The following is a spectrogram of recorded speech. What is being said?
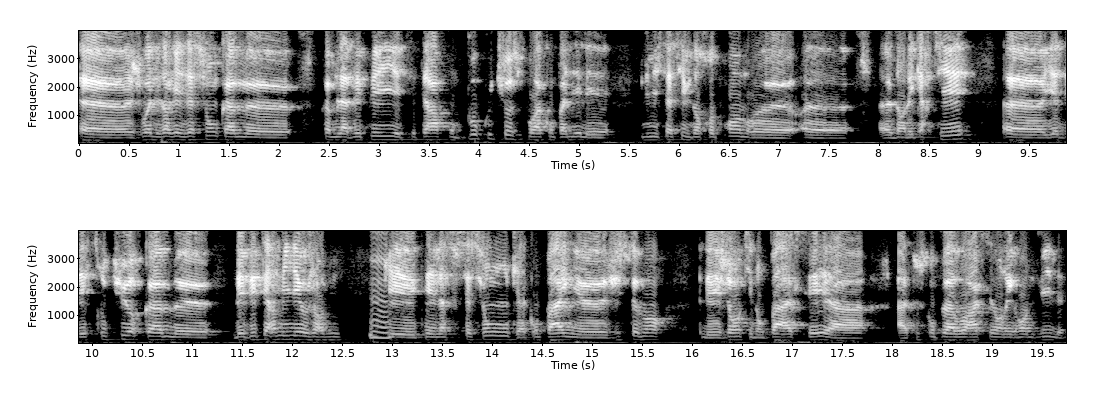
Euh, je vois des organisations comme, comme la BPI, etc., font beaucoup de choses pour accompagner les, l'initiative d'entreprendre dans les quartiers. Il y a des structures comme les Déterminés aujourd'hui, Hmm. qui, est, qui est une association qui accompagne justement des gens qui n'ont pas accès à, à tout ce qu'on peut avoir accès dans les grandes villes,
